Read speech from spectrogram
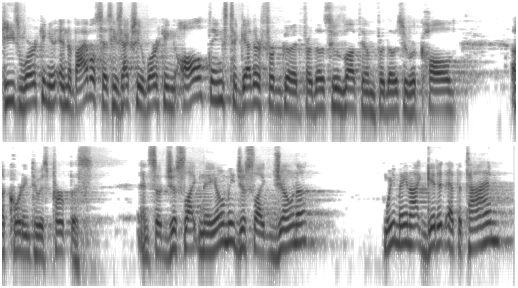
He's working, and the Bible says He's actually working all things together for good for those who love Him, for those who are called according to His purpose. And so, just like Naomi, just like Jonah, we may not get it at the time.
